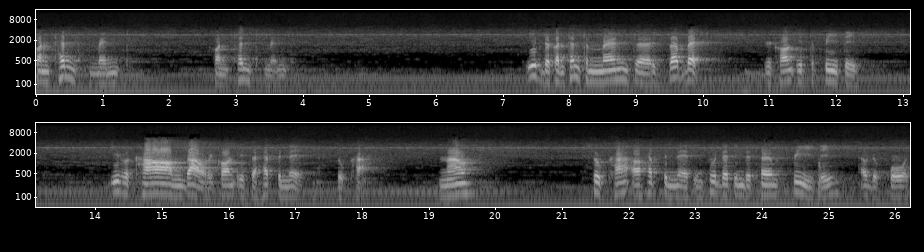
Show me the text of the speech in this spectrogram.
contentment. Contentment if the contentment uh, is the best we call it piti if calm down we call it a happiness sukha. Now sukha or happiness included in the term piti of the fourth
